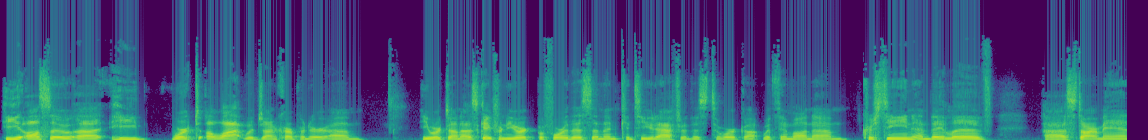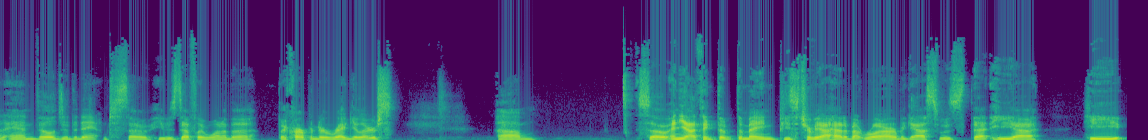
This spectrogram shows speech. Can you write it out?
he also uh, he worked a lot with John Carpenter. Um, he worked on Escape from New York before this, and then continued after this to work on, with him on um, Christine and They Live, uh, Starman, and Village of the Damned. So he was definitely one of the the Carpenter regulars. Um, so, and yeah, I think the, the main piece of trivia I had about Roy Arbogast was that he uh, he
